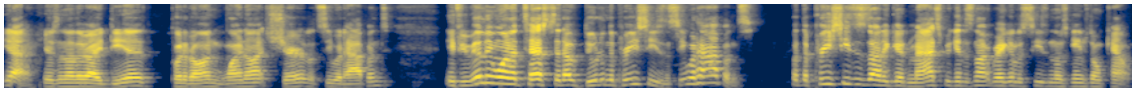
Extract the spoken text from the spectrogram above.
Yeah, here's another idea. Put it on. Why not? Sure. Let's see what happens. If you really want to test it out, do it in the preseason. See what happens. But the preseason is not a good match because it's not regular season. Those games don't count.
